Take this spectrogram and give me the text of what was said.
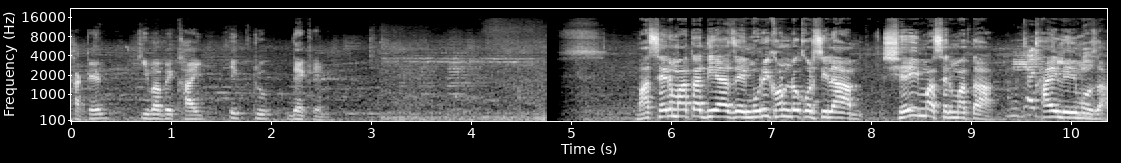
থাকেন, কীভাবে খাই একটু দেখেন। মাছের মাথা দিয়া যে মুড়িখণ্ড করছিলাম, সেই মাছের মাথা খাইলেই মজা।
